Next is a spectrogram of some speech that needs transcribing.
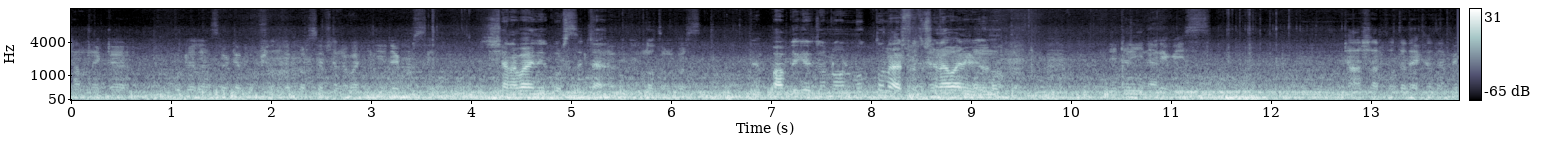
সামনে একটা হোটেল আছে ওইটা খুব সুন্দর করছে সেনাবাহিনী এটা করছে। সেনাবাহিনীর করছে এটা নতুন করছে। পাবলিকের জন্য উন্মুক্ত না শুধু সেনাবাহিনীর উন্মুক্ত। এটা ইনারি এটা আসার পথে দেখা যাবে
